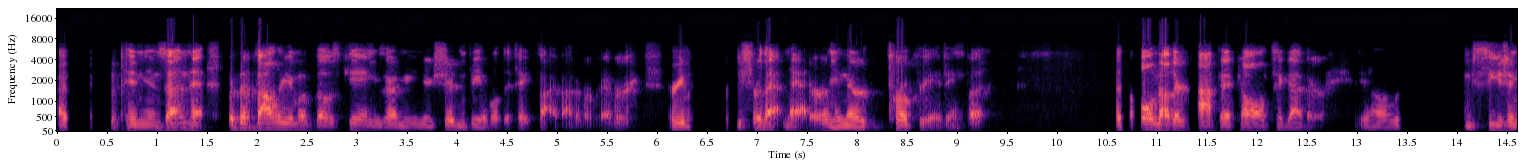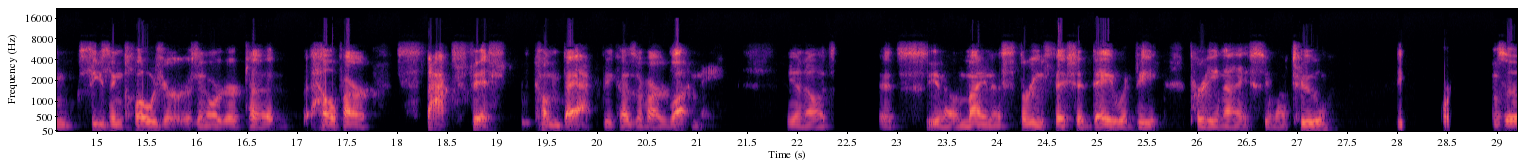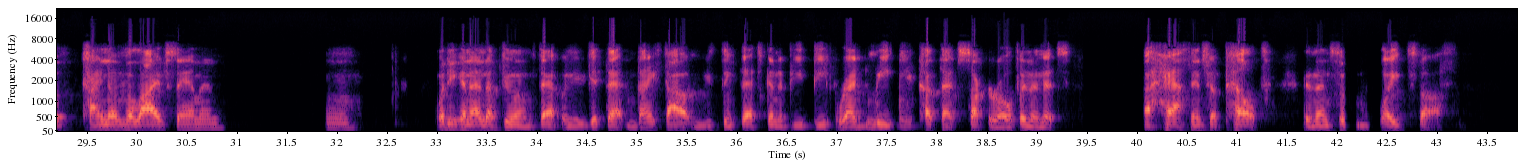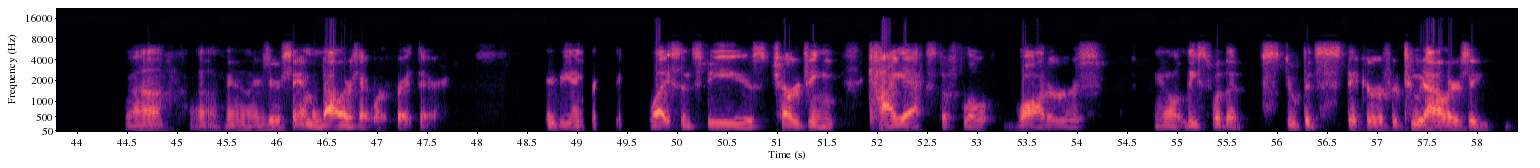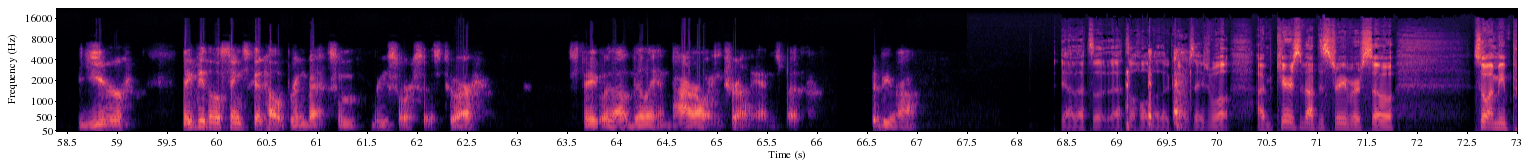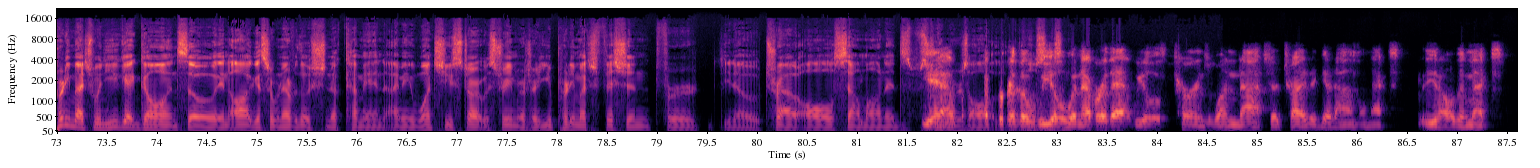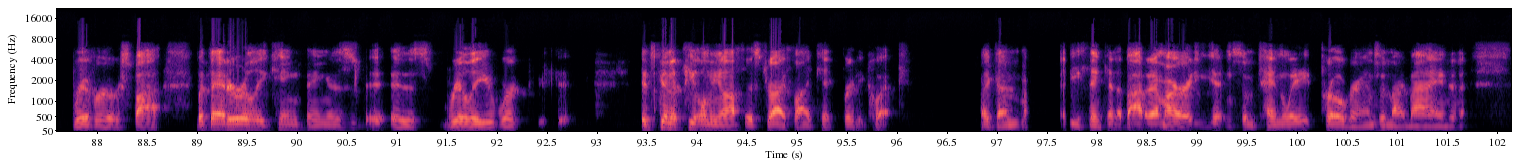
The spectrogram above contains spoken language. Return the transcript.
I have opinions on that, but the volume of those kings, I mean, you shouldn't be able to take five out of a river, or even for that matter. I mean, they're procreating, but it's a whole nother topic altogether. You know, season season closures in order to help our stocked fish come back because of our gluttony you know, it's it's you know minus three fish a day would be pretty nice. You know, two of kind of a live salmon. Hmm. What are you going to end up doing with that when you get that knife out and you think that's going to be deep red meat and you cut that sucker open and it's a half inch of pelt and then some white stuff? Uh, uh yeah, there's your salmon dollars at work right there. Maybe increasing license fees, charging kayaks to float waters, you know, at least with a stupid sticker for $2 a year. Maybe those things could help bring back some resources to our state without billion borrowing trillions, but could be wrong. Yeah, that's a that's a whole other conversation. Well, I'm curious about the streamer. So so I mean, pretty much when you get going, so in August or whenever those Chinook come in, I mean, once you start with streamers, are you pretty much fishing for you know trout, all salmonids, yeah, all for the whole wheel. Season? Whenever that wheel turns one notch, I try to get on the next, you know, the next river or spot. But that early king thing is is really work. It's going to peel me off this dry fly kick pretty quick. Like I'm already thinking about it. I'm already getting some ten weight programs in my mind and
